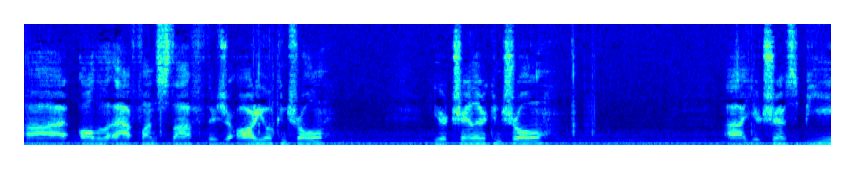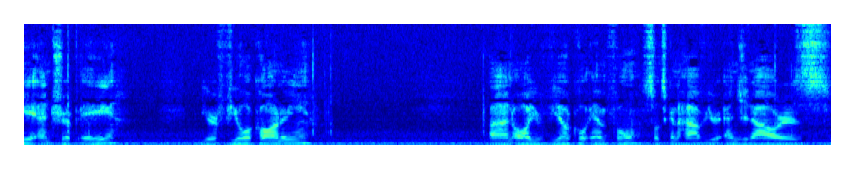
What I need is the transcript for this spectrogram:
uh, all of that fun stuff. There's your audio control, your trailer control, uh, your trips B and trip A, your fuel economy, and all your vehicle info. So it's going to have your engine hours,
